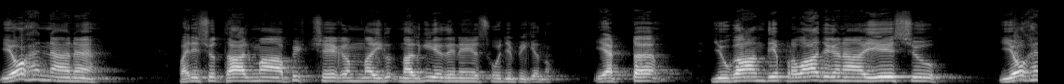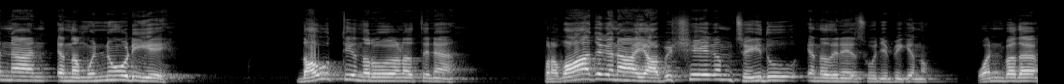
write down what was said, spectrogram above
യോഹന്നാന് പരിശുദ്ധാത്മാ അഭിഷേകം നൽ- നൽകിയതിനെ സൂചിപ്പിക്കുന്നു. എട്ട് യുഗാന്ത്യ പ്രവാചകനായ യേശു യോഹന്നാൻ എന്ന മുന്നോടിയെ ദൗത്യ നിർവഹണത്തിന് പ്രവാചകനായ അഭിഷേകം ചെയ്തു എന്നതിനെ സൂചിപ്പിക്കുന്നു. ഒൻപത്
